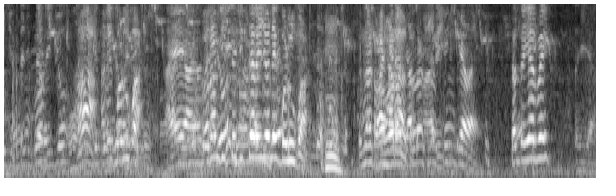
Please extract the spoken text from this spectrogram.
જીતે જીતે રહી ગયો હા અને બડુપા ગરમ જીતતે જીતતે રહી ને બડુપા હમ. એમના હારા ચાલ તૈયાર ભાઈ. તૈયાર.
